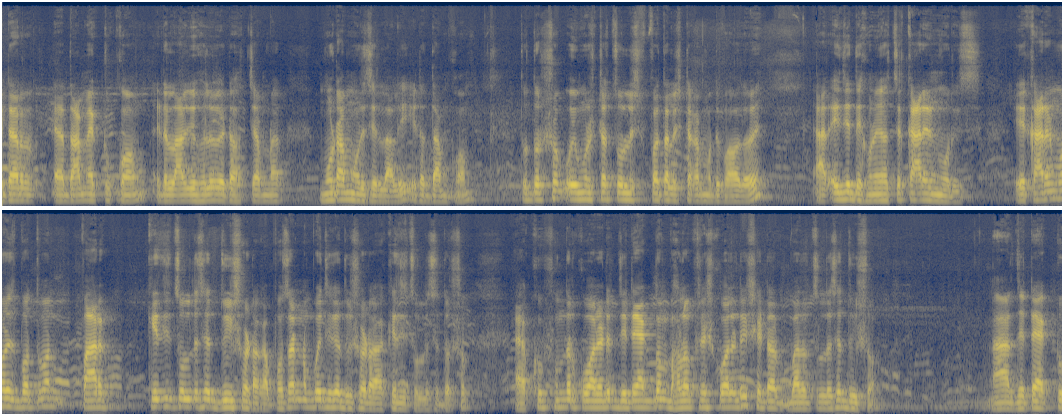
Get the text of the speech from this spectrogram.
এটার দাম একটু কম। এটা লালি হলেও এটা হচ্ছে আপনার মোটা মরিচের লালি, এটার দাম কম। তো দর্শক, ওই মরিচটা চল্লিশ, পঁয়তাল্লিশ টাকার মধ্যে পাওয়া যাবে। আর এই যে দেখুন, এই হচ্ছে কারেন্ট মরিচ। এই কারেন্ট মরিচ বর্তমান পার কেজি চলতেছে দুইশো টাকা, পঁচানব্বই থেকে দুইশো টাকা কেজি চলতেছে দর্শক। খুব সুন্দর কোয়ালিটির যেটা একদম ভালো ফ্রেশ কোয়ালিটি সেটার বাজার চলতেছে দুইশো। আর যেটা একটু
